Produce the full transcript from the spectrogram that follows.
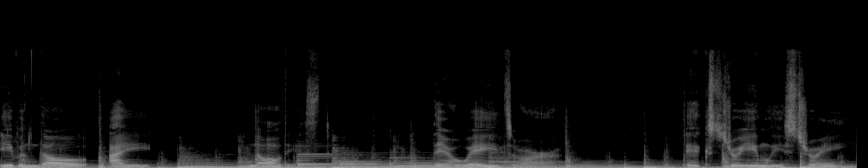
Even though I noticed their ways were extremely strange.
